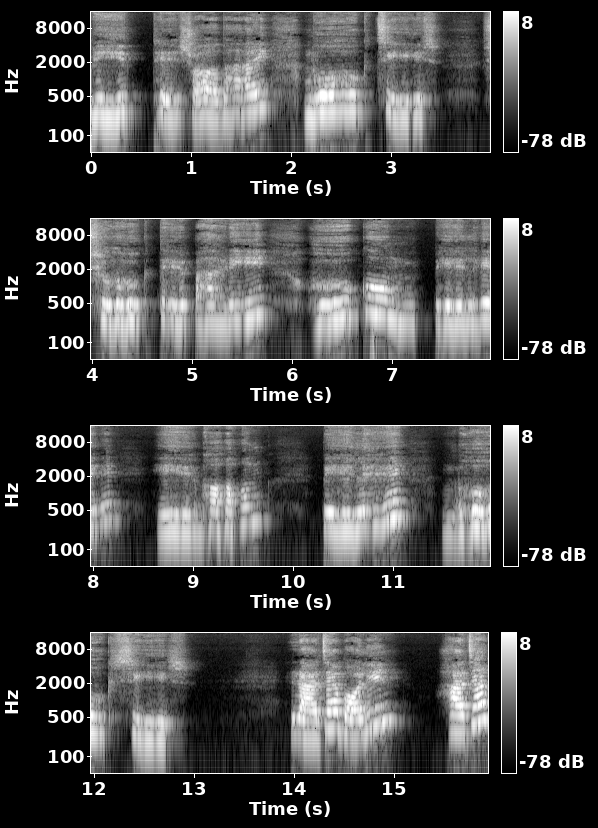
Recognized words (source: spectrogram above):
মিথ্যে সবাই ভোগছিস, শুকতে পারি হুকুম পেলে এবং পেলে বকশিস। রাজা বলেন, হাজার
